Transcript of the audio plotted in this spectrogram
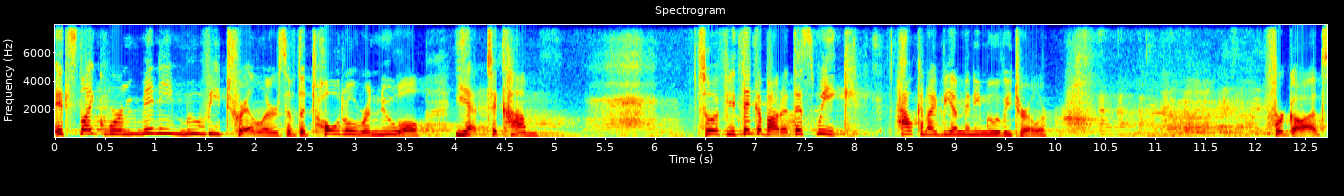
It's like we're mini movie trailers of the total renewal yet to come. So if you think about it this week, how can I be a mini movie trailer? For God.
